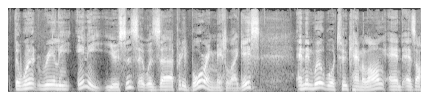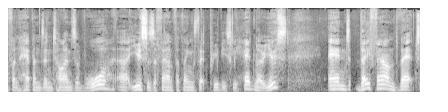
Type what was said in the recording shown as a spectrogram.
there weren't really any uses. It was a pretty boring metal, I guess. And then World War II came along, and as often happens in times of war, uh, uses are found for things that previously had no use. And they found that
